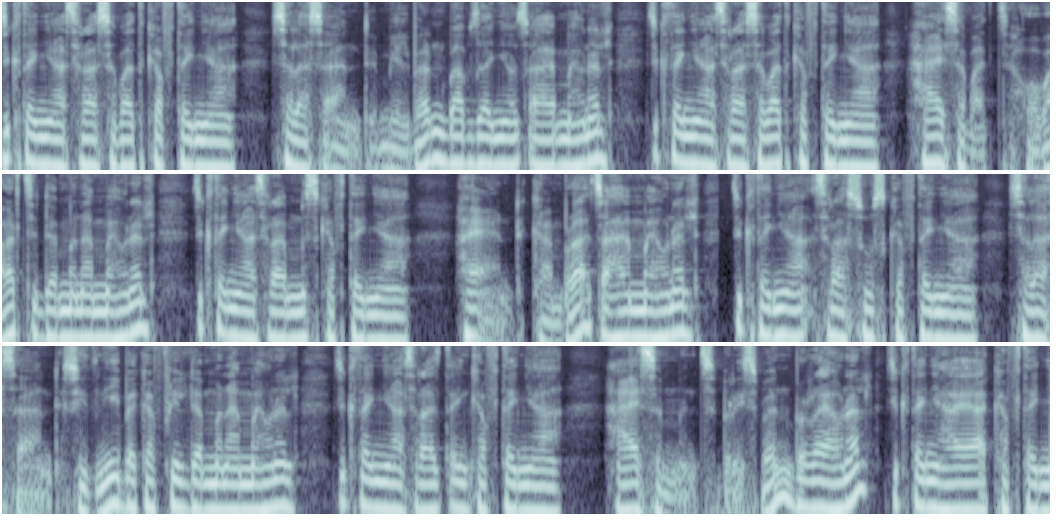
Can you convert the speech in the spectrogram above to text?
ዝቅተኛ 17፣ ከፍተኛ 31። ሜልበርን በአብዛኛው ፀሐያማ ይሆናል። ዝቅተኛ 17፣ ከፍተኛ 27። ሆባርት ደመናማ ይሆናል። ዝቅተኛ 15፣ ከፍተኛ 21 ካንብራ ፀሐያማ ይሆናል። ዝቅተኛ 13 ከፍተኛ 31 ሲድኒ በከፊል ደመናማ ይሆናል። ዝቅተኛ 19 ከፍተኛ 28 ብሪስበን ብራ ይሆናል። ዝቅተኛ 20 ከፍተኛ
